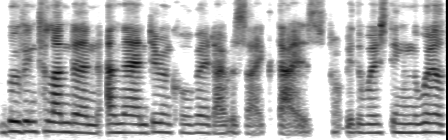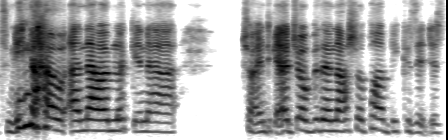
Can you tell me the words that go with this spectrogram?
moving to London, and then during COVID, I was like, that is probably the worst thing in the world to me now. And now I'm looking at trying to get a job within a national park because it just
